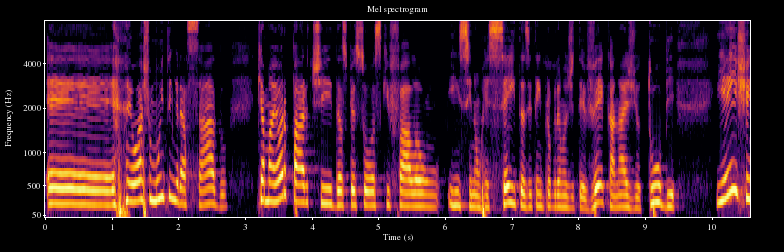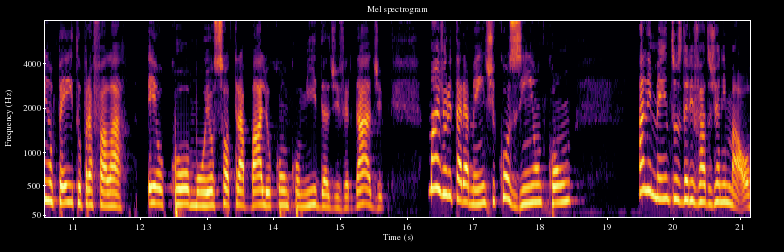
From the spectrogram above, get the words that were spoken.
É, eu acho muito engraçado que a maior parte das pessoas que falam e ensinam receitas e tem programas de TV, canais de YouTube e enchem o peito para falar eu como, eu só trabalho com comida de verdade, majoritariamente cozinham com Alimentos derivados de animal,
